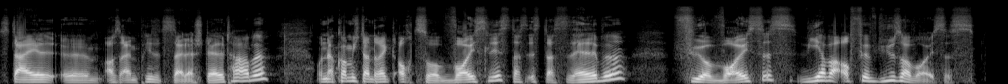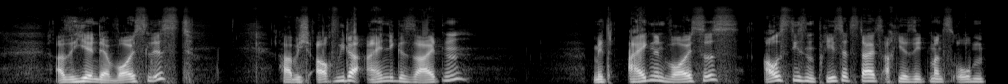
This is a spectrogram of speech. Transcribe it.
Style, äh, aus einem Preset-Style erstellt habe. Und da komme ich dann direkt auch zur Voice-List. Das ist dasselbe für Voices, wie aber auch für User-Voices. Also hier in der Voice-List habe ich auch wieder einige Seiten mit eigenen Voices aus diesen Preset-Styles. Ach, hier sieht man es oben.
